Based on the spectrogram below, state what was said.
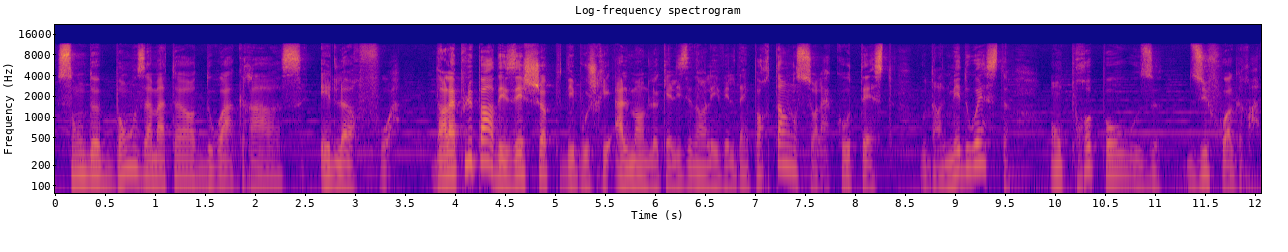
sont de bons amateurs d'oie grasse et de leur foie. Dans la plupart des échoppes des boucheries allemandes localisées dans les villes d'importance, sur la côte Est ou dans le Midwest, on propose du foie gras.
